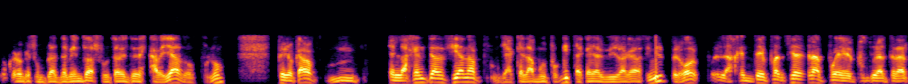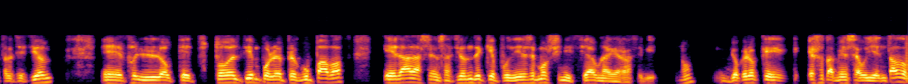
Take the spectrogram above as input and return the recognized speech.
Yo creo que es un planteamiento absolutamente descabellado, ¿no? Pero claro, mm, en la gente anciana, ya queda muy poquita que haya vivido la guerra civil, pero la gente anciana, pues durante la transición, eh, lo que todo el tiempo le preocupaba era la sensación de que pudiésemos iniciar una guerra civil, ¿no? Yo creo que eso también se ha ahuyentado,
